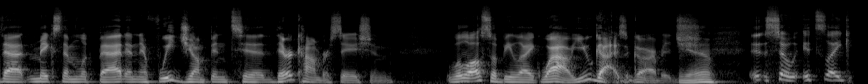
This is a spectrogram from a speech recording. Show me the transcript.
that makes them look bad. And if we jump into their conversation, we'll also be like, "Wow, you guys are garbage." Yeah. Uh, So it's like,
